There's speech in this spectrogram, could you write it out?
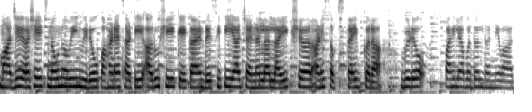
माझे असेच नवनवीन व्हिडिओ पाहण्यासाठी आरुषी केक अँड रेसिपी या चॅनलला लाईक शेअर आणि सबस्क्राईब करा. व्हिडिओ पाहिल्याबद्दल धन्यवाद.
